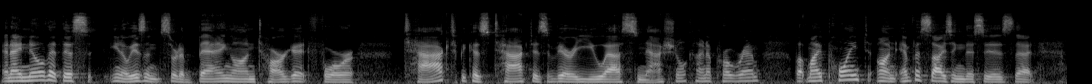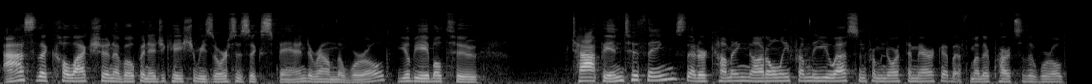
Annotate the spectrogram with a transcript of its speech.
And I know that this you know, isn't sort of bang on target for TACT because TACT is a very US national kind of program. But my point on emphasizing this is that as the collection of open education resources expand around the world, you'll be able to tap into things that are coming not only from the US and from North America, but from other parts of the world.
